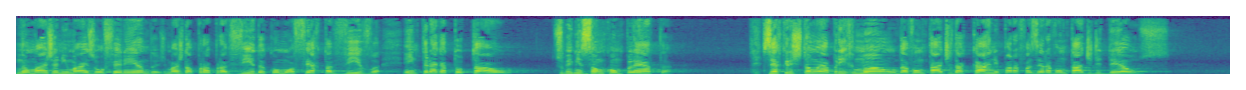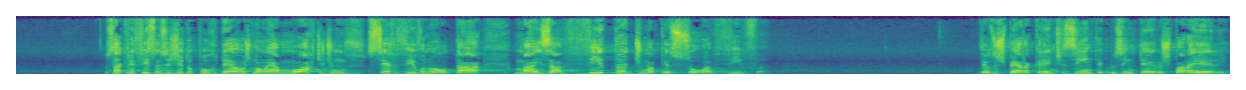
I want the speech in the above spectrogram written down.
Não mais de animais ou oferendas, mas da própria vida como oferta viva, entrega total, submissão completa. Ser cristão é abrir mão da vontade da carne para fazer a vontade de Deus. O sacrifício exigido por Deus não é a morte de um ser vivo no altar, mas a vida de uma pessoa viva. Deus espera crentes íntegros, inteiros para Ele,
